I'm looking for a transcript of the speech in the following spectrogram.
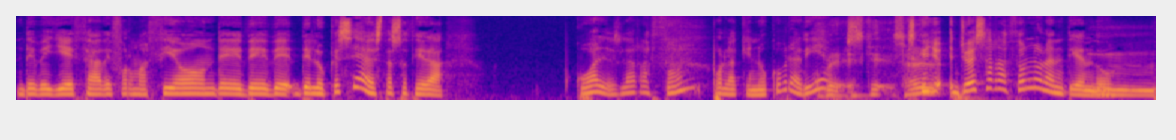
de belleza, de formación, de, de, de, de lo que sea a esta sociedad, ¿cuál es la razón por la que no cobrarías? Hombre, es que, Es ¿sabes? que yo, yo esa razón no la entiendo. Mm,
